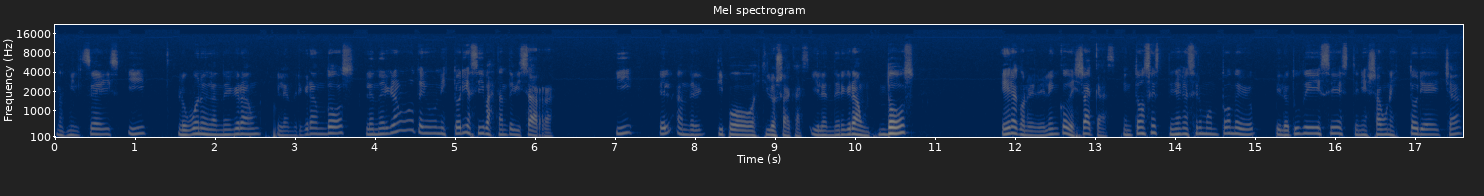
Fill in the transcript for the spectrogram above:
2006 y lo bueno del Underground, el Underground 2, el Underground 1 tenía una historia así bastante bizarra y el under, tipo estilo Jackass y el Underground 2 era con el elenco de Jackass, entonces tenías que hacer un montón de pelotudeces, tenías ya una historia hecha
